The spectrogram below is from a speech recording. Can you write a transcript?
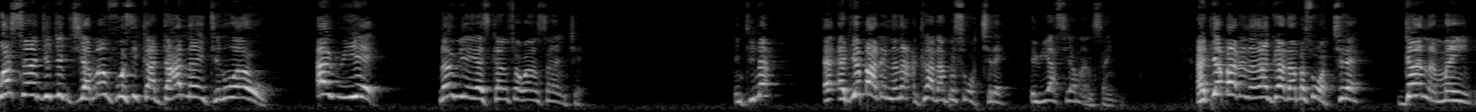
wasan jigigi amanfo sika da 90 no o. Awie na wie yes kan so wansanche ntina ɛdeɛ baa de nana agrada pɛ sɛ wɔkyerɛ ewiase amansan ɛdeɛ baa de nana agrada pɛ sɛ wɔkyerɛ ghana man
